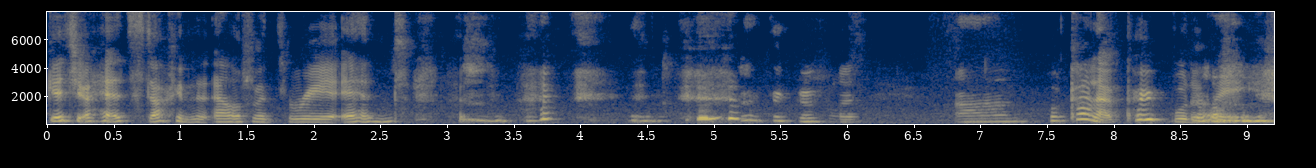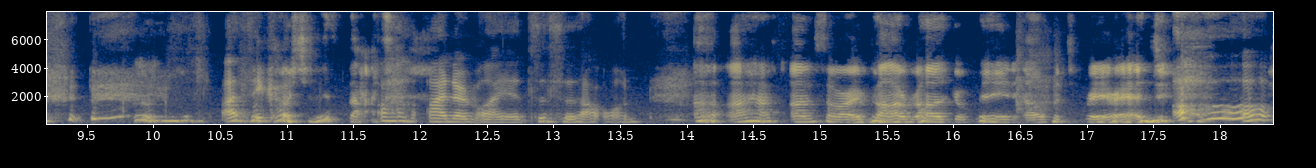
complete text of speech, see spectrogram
get your head stuck in an elephant's rear end? That's a good one. Um, what kind of poop would it be? I think I, question is that? I know my answer to that one. Uh, I have. I'm sorry, but I'd rather go be an elephant's rear end. Oh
